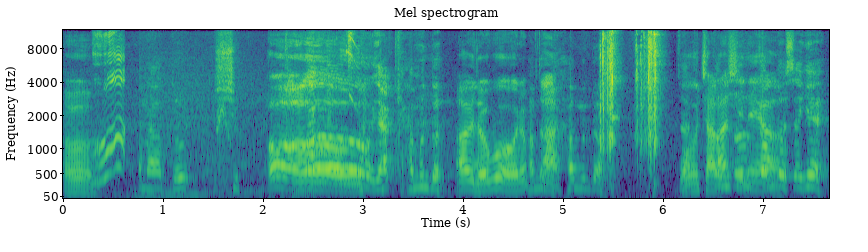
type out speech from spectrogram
어. 하나 둘씩 어. 어, 약해 한 번 더. 아, 너무 한번 더. 어렵다. 한 번 더. 오, 잘하시네요. 좀 더 세게.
